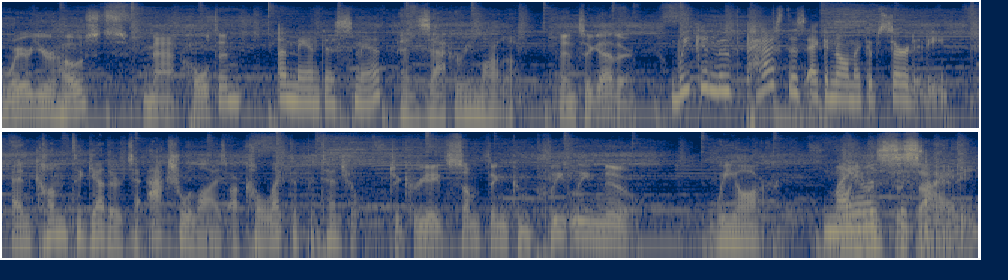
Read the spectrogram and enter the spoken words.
We're your hosts, Matt Holton, Amanda Smith, And Zachary Marlowe. and together, we can move past this economic absurdity. And come together to actualize our collective potential. to create something completely new. We are Moneyless Society. society.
